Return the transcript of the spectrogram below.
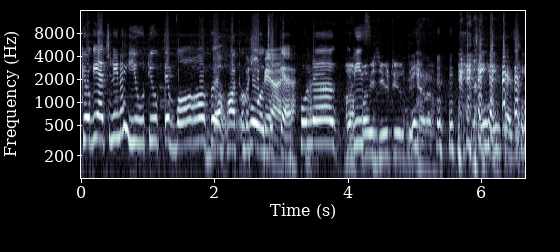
ਕਿਉਂਕਿ ਐਕਚੁਅਲੀ ਨਾ YouTube ਤੇ ਬਹੁਤ ਬਹੁਤ ਕੁਛ ਹੋ ਪਿਆ ਚੁੱਕਾ ਹੈ ਹੈ। ਹੁਣ ਆਪਾਂ ਵੀ YouTube ਤੇ ਜਾਣਾ ਠੀਕ ਹੈ ਜੀ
